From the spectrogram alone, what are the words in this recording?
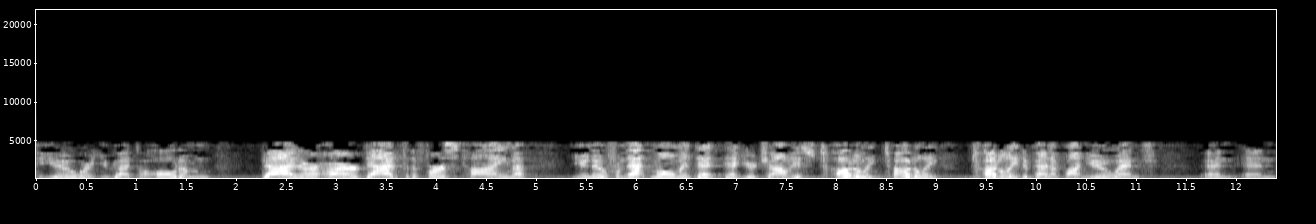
to you, or you got to hold him, dad or her, dad, for the first time, you knew from that moment that, that your child is totally, totally, totally dependent upon you and and and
